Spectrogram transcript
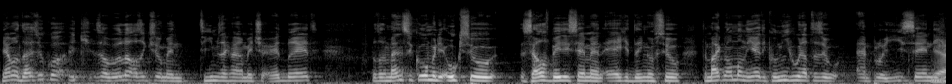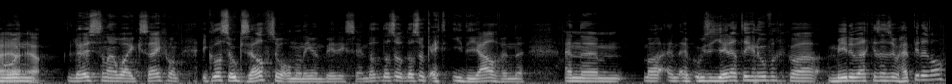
Ja, maar dat is ook wat ik zou willen als ik zo mijn team zeg maar een beetje uitbreid. Dat er mensen komen die ook zo zelf bezig zijn met hun eigen ding of zo. Dat maakt me allemaal niet uit. Ik wil niet gewoon dat er zo employees zijn die Ja, ja, gewoon ja. Luisteren naar wat ik zeg. Want ik wil ze ook zelf zo ondernemend bezig zijn. Dat, dat, zou, dat zou ik echt ideaal vinden. En, ehm, maar, en, en hoe zie jij daar tegenover qua medewerkers en zo? Heb je er al?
